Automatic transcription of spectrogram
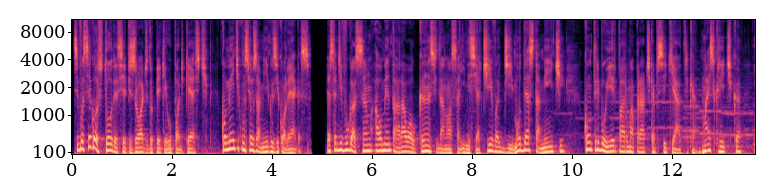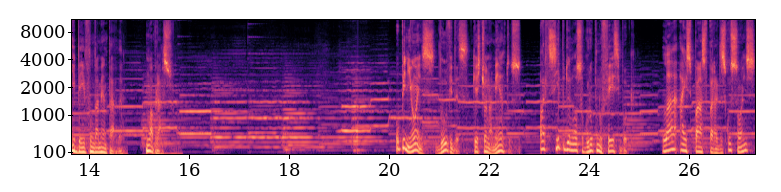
Se você gostou desse episódio do PQU Podcast, Comente com seus amigos e colegas. Essa divulgação aumentará o alcance da nossa iniciativa de, modestamente, contribuir para uma prática psiquiátrica mais crítica e bem fundamentada. Um abraço. Opiniões, dúvidas, questionamentos? Participe do nosso grupo no Facebook. Lá há espaço para discussões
